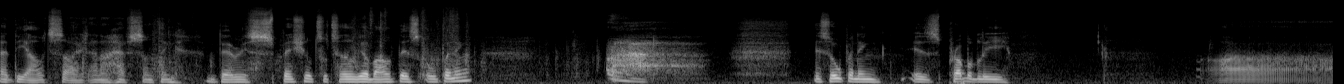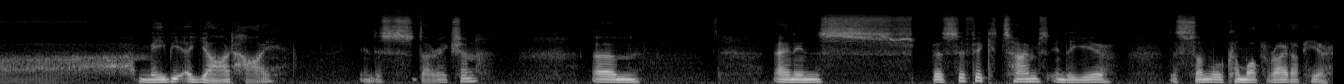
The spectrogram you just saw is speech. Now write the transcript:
at the outside and I have something very special to tell you about this opening. This opening is probably uh, maybe a yard high in this direction. Um, and in specific times in the year the sun will come up right up here.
